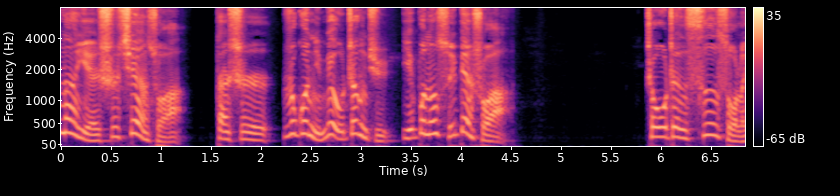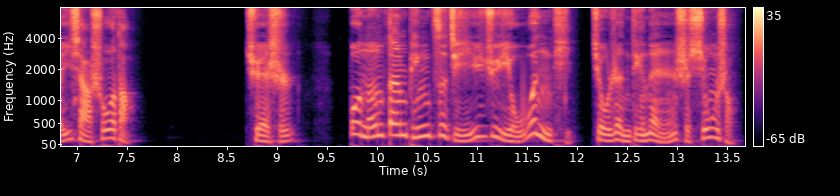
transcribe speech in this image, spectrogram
那也是线索啊。”但是，如果你没有证据，也不能随便说啊。周震思索了一下，说道：“确实，不能单凭自己一句有问题就认定那人是凶手。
